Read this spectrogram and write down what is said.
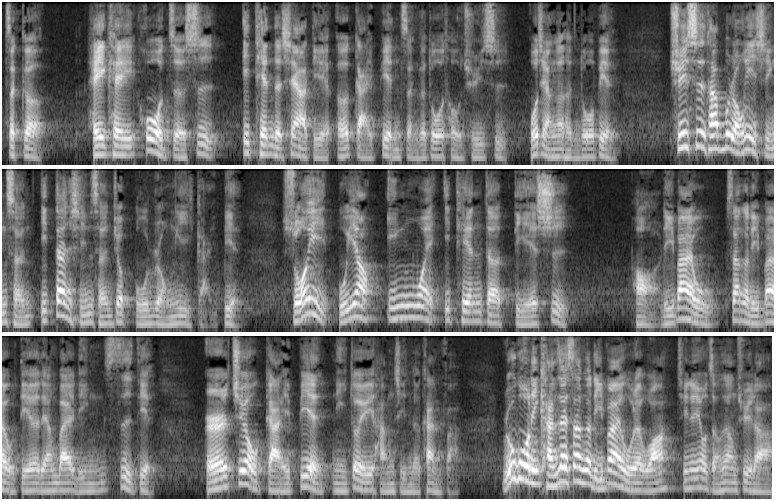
这个黑 K 或者是一天的下跌而改变整个多头趋势。我讲了很多遍，趋势它不容易形成，一旦形成就不容易改变。所以不要因为一天的跌势，哦，礼拜五上个礼拜五跌了两百零四点，而就改变你对于行情的看法。如果你砍在上个礼拜五了，哇，今天又涨上去啦，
